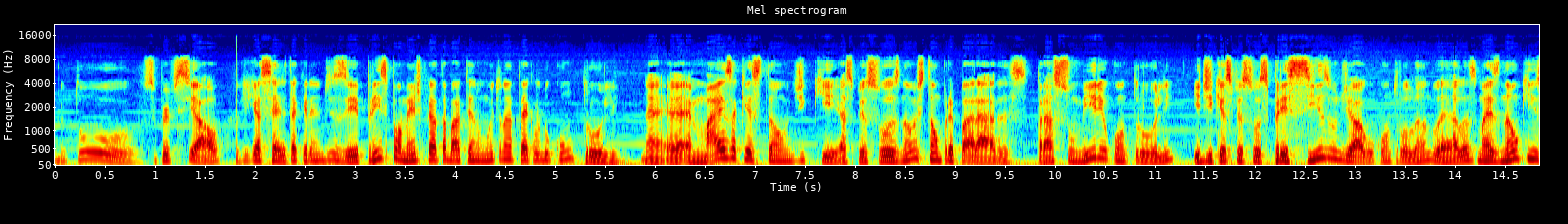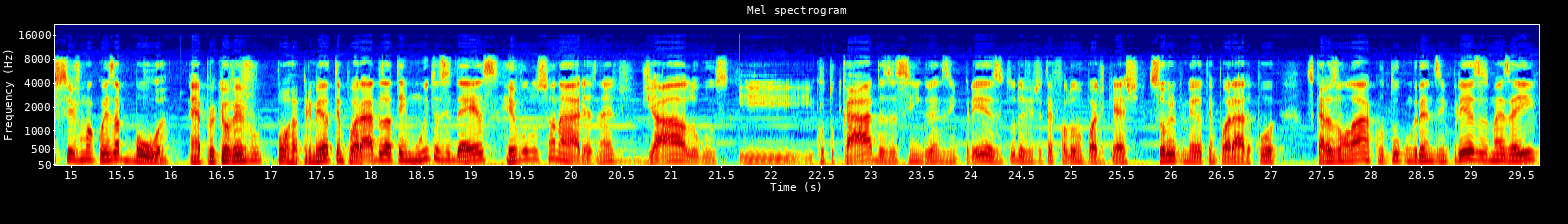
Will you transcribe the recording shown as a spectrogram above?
muito superficial do que a série está querendo dizer, principalmente porque ela está batendo muito na tecla do controle. Né? É, é mais a questão de que as pessoas não estão preparadas para assumirem o controle e de que as pessoas precisam de algo controlando elas, mas não que isso seja uma coisa boa. Né? Porque eu vejo, porra, a primeira temporada ela tem muitas ideias revolucionárias, né? De diálogos e cutucadas, assim, grandes empresas e tudo. A gente até falou no podcast sobre a primeira temporada. Pô, os caras vão lá, cutucam grandes empresas, mas aí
